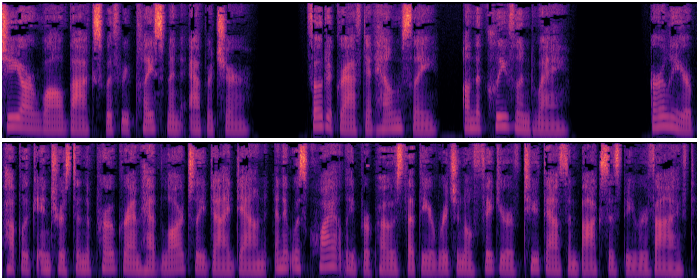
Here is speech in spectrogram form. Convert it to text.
GR wall box with replacement aperture. Photographed at Helmsley, on the Cleveland Way. Earlier public interest in the program had largely died down, and it was quietly proposed that the original figure of 2,000 boxes be revived.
